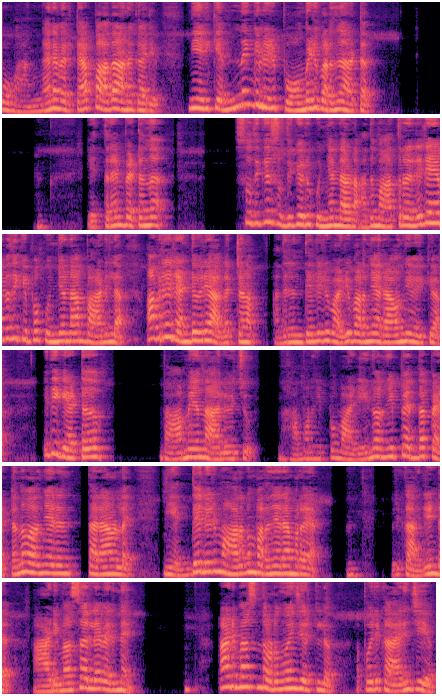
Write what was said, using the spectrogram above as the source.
ഓ അങ്ങനെ വരട്ടെ. അപ്പൊ അതാണ് കാര്യം. നീ എനിക്ക് എന്തെങ്കിലും ഒരു പോംവഴി പറഞ്ഞു നാട്ട് എത്രയും പെട്ടെന്ന് ശ്രുതിക്ക് ശ്രുതിക്ക് ഒരു കുഞ്ഞുണ്ടാവണം. അത് മാത്രമല്ല രേവതിക്ക് ഇപ്പൊ കുഞ്ഞുണ്ടാൻ പാടില്ല. അവരെ രണ്ടുപേരെ അകറ്റണം. അതിനെന്തെങ്കിലും ഒരു വഴി പറഞ്ഞു തരാമെന്ന് ചോദിക്കുക ഇത് കേട്ടത് ഭാമയൊന്ന് ആലോചിച്ചു. ഭാമ പറഞ്ഞു ഇപ്പൊ വഴിന്ന് പറഞ്ഞപ്പോ എന്താ പെട്ടെന്ന് പറഞ്ഞു തരാൻ തരാനുള്ളേ? നീ എന്തേലും ഒരു മാർഗം പറഞ്ഞു തരാൻ പറയാം. ഒരു കാര്യമുണ്ട് ആടിമാസം അല്ലേ വരുന്നേ? ആടിമാസം തുടങ്ങുകയും ചെയ്തിട്ടല്ലോ. അപ്പൊ ഒരു കാര്യം ചെയ്യാം.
